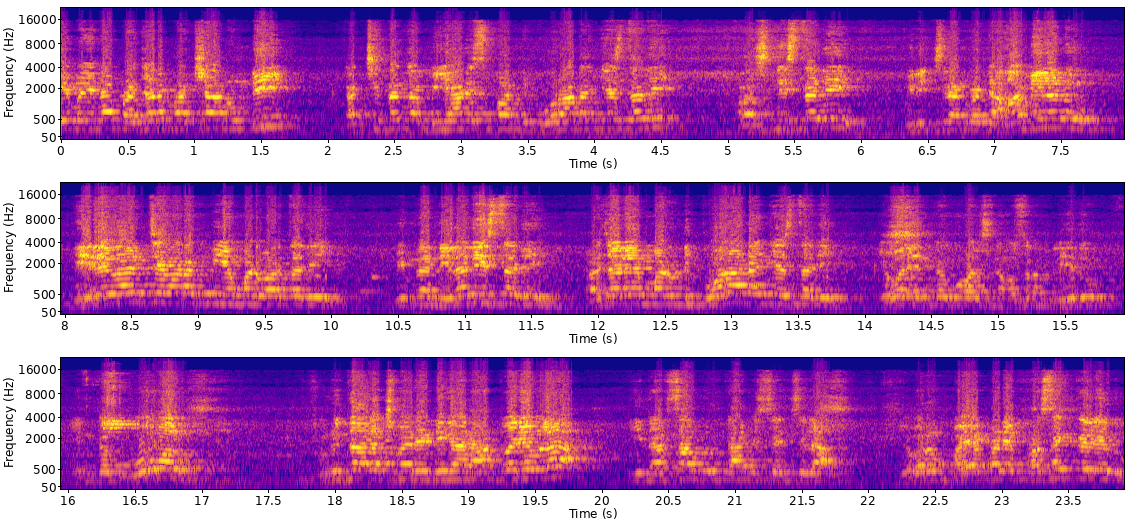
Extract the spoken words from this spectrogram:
ఏమైనా ప్రజల పక్షా నుండి ఖచ్చితంగా బీఆర్ఎస్ పార్టీ పోరాటం చేస్తుంది ప్రశ్నిస్తుంది మీరు ఇచ్చినటువంటి హామీలను నెరవేర్చే వరకు మీ ఎంబడి పడుతుంది మిమ్మల్ని నిలదీస్తుంది ప్రజల ఎంబడి పోరాటం చేస్తుంది. ఎవరు వెనుక పోవాల్సిన అవసరం లేదు వెనుక పోవరు సునీతా లక్ష్మారెడ్డి గారి ఆధ్వర్యంలో ఈ నర్సాపూర్ కాన్స్టిట్యున్సీలా ఎవరు భయపడే ప్రసక్తే లేదు.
